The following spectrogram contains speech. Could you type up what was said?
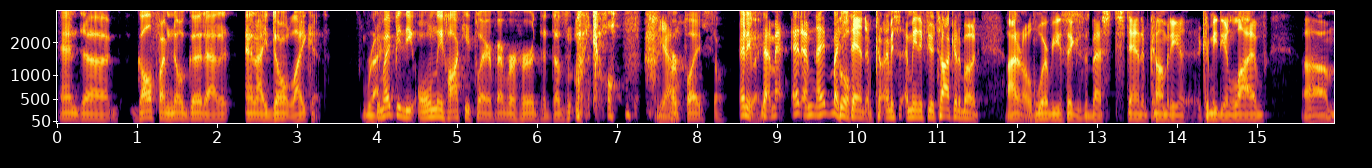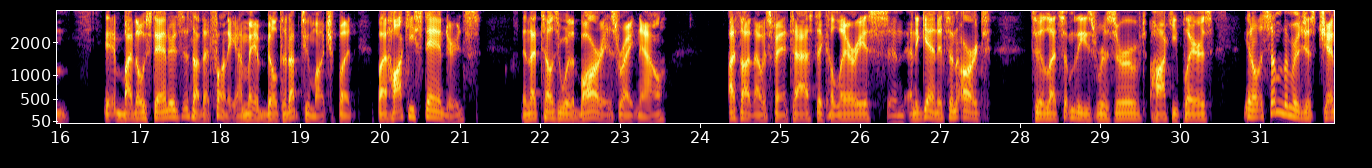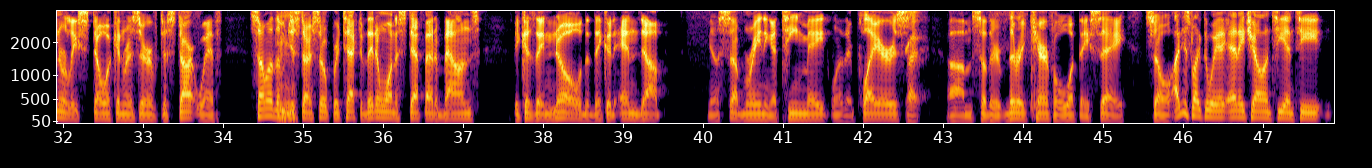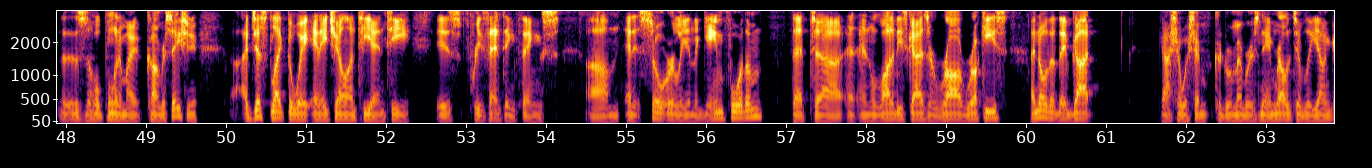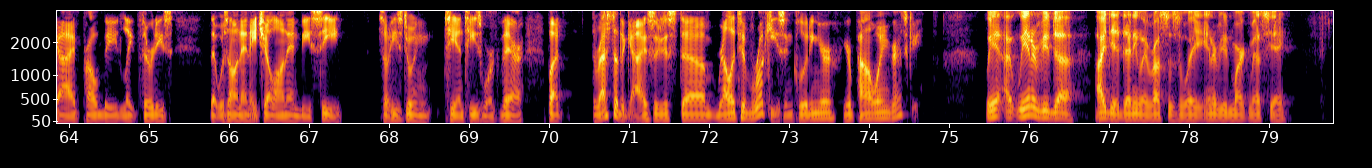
and uh, golf. I'm no good at it, and I don't like it. Right. He might be the only hockey player I've ever heard that doesn't like golf Yeah. or play. So anyway, Yeah, man, and, and my Cool. stand up. I mean, I mean, if you're talking about, I don't know, whoever you think is the best stand up comedy uh, comedian live, um, eh, by those standards, it's not that funny. I may have built it up too much, but by hockey standards, and that tells you where the bar is right now. I thought that was fantastic, hilarious, and and again, it's an art to let some of these reserved hockey players. You know, some of them are just generally stoic and reserved to start with. Some of them Mhm. just are so protective; they don't want to step out of bounds because they know that they could end up, you know, submarining a teammate, one of their players. Right. Um, so they're they're very careful what they say. So I just like the way NHL and TNT. This is the whole point of my conversation. I just like the way NHL and TNT is presenting things, um, and it's so early in the game for them that, uh, and, a lot of these guys are raw rookies. I know that they've got, gosh, I wish I could remember his name. Relatively young guy, probably late thirties, that was on NHL on NBC. So he's doing TNT's work there. But the rest of the guys are just um, relative rookies, including your your pal Wayne Gretzky. We I, we interviewed. Uh, I did anyway. Russ was away. Interviewed Mark Messier,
